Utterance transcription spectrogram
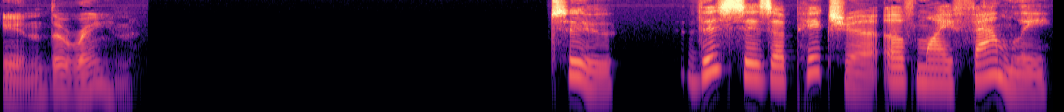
in the rain. 2. This is a picture of my family.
